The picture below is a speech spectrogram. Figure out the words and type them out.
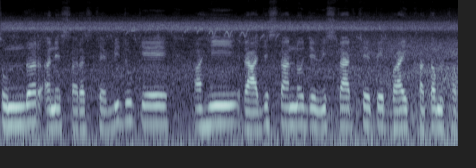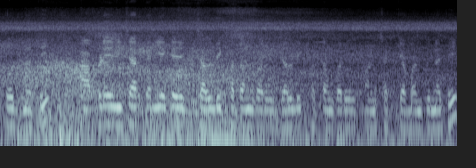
સુંદર અને સરસ છે. બીજું કે અહીં રાજસ્થાનનો જે વિસ્તાર છે તે ભાઈ ખતમ થતો જ નથી. આપણે વિચાર કરીએ કે જલ્દી ખતમ કરવું, જલ્દી ખતમ કરવું પણ શક્ય બનતું નથી.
